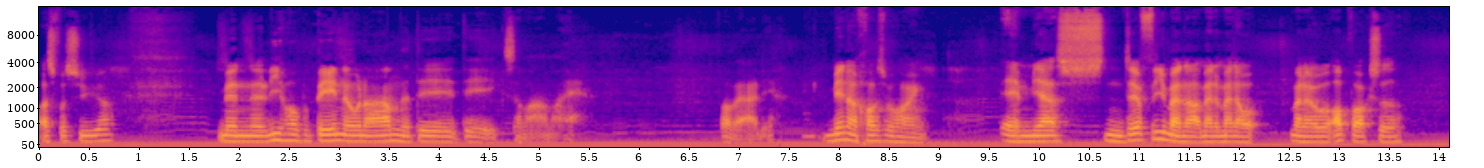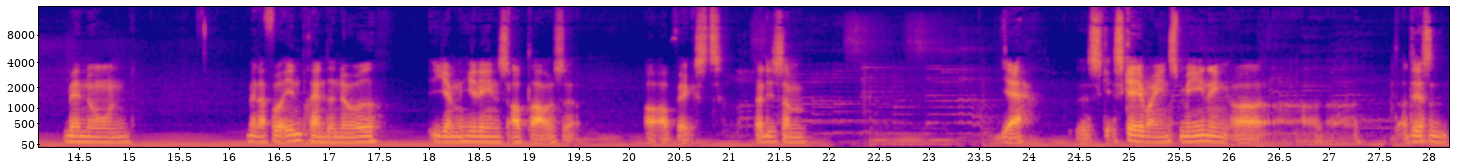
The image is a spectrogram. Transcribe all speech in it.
Også for syre. Men øh, lige hår på benene under armene, det, det er ikke så meget mig. For at være ærlig. Mænd og kropsbehøring. Øhm, jeg, det er fordi, man er, man, man, er jo, man er jo opvokset med nogle... Man har fået indprintet noget igennem hele ens opdragelse og opvækst, der ligesom ja, skaber ens mening, og, og, og, det er sådan,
